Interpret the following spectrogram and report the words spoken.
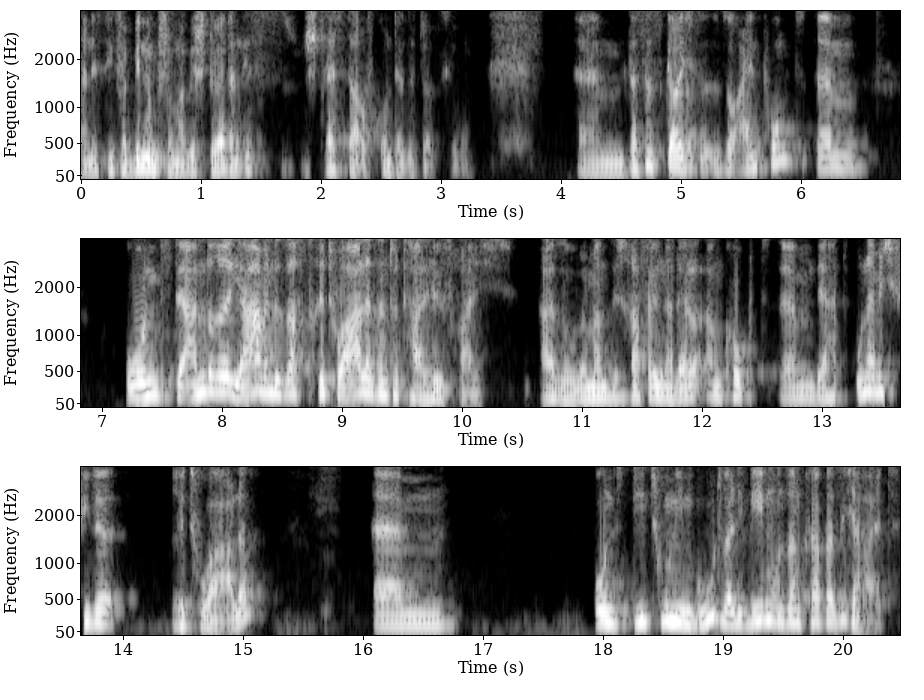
Dann ist die Verbindung schon mal gestört, dann ist Stress da aufgrund der Situation. Ähm, das ist, glaube ich, so ein Punkt. Ähm, und der andere, ja, wenn du sagst, Rituale sind total hilfreich. Also wenn man sich Rafael Nadal anguckt, ähm, der hat unheimlich viele Rituale. Ähm, und die tun ihm gut, weil die geben unserem Körper Sicherheit.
